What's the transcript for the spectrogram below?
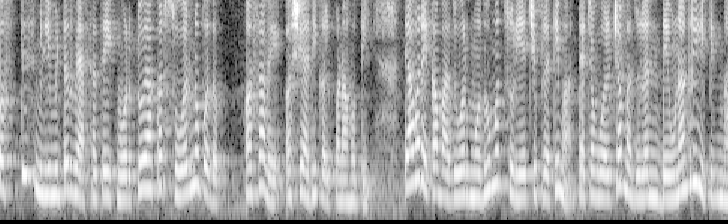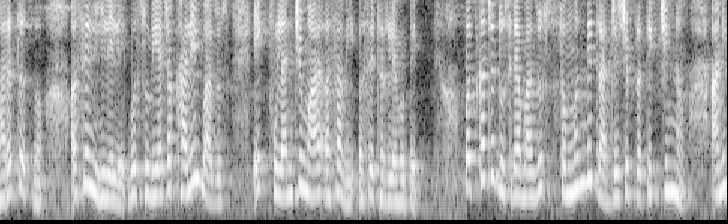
पस्तीस मिलीमीटर व्यासाचे एक वर्तुळाकार सुवर्णपदक असावे अशी आधी कल्पना होती. त्यावर एका बाजूवर मधोमध सूर्याची प्रतिमा त्याच्या वरच्या बाजूला देवनागरी लिपीत भारतरत्न असे लिहिलेले व सूर्याच्या खालील बाजूस एक फुलांची माळ असावी असे ठरले होते. पदकाच्या दुसऱ्या बाजूस संबंधित राज्याचे प्रतीक चिन्ह आणि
